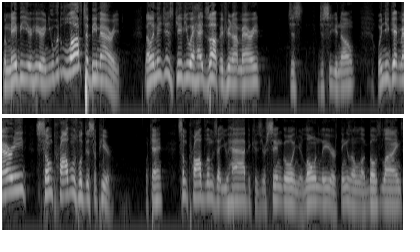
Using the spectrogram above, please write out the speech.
But maybe you're here and you would love to be married. Now let me just give you a heads up if you're not married, just just so you know. When you get married, some problems will disappear. Okay? Some problems that you have because you're single and you're lonely or things along those lines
